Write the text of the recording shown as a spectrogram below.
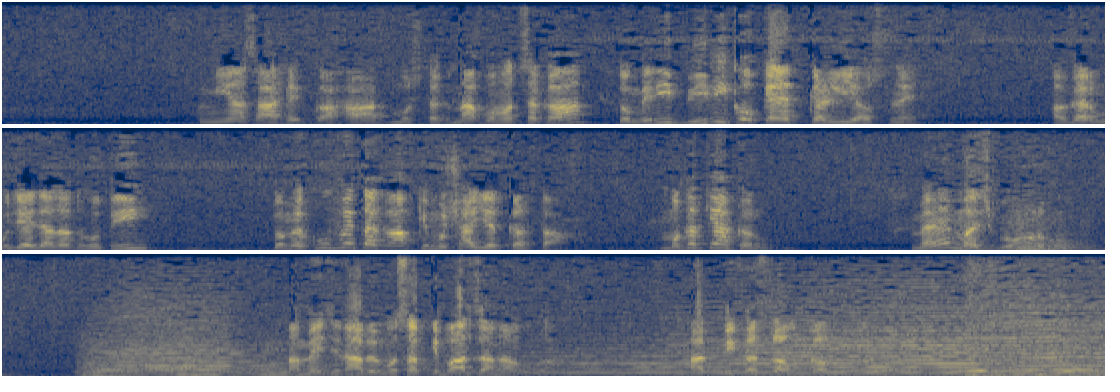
मियाँ साहिब का हाथ मुझ तक ना पहुँच सका तो मेरी बीवी को कैद कर लिया उसने। अगर मुझे इजाज़त होती तो मैं कूफे तक आपकी मुशायत करता। मगर क्या करूँ? मैं मजबूर हूँ। हमें जनाब मुसब के पास जाना होगा। आदमी फैसला उनका होगा।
